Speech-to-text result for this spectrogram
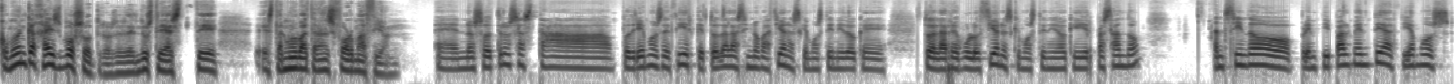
¿Cómo encajáis vosotros desde la industria este, esta nueva transformación? Eh, nosotros hasta podríamos decir que todas las innovaciones que hemos tenido que, todas las revoluciones que hemos tenido que ir pasando, han sido principalmente hacíamos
